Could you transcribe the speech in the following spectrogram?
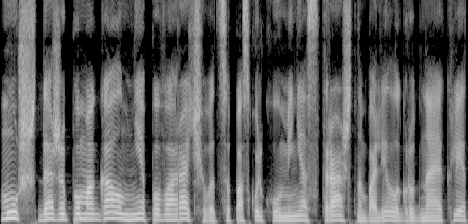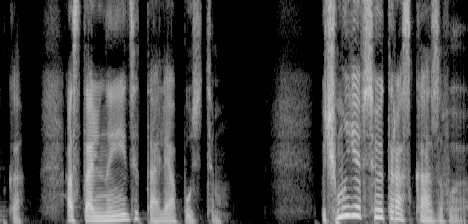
Муж даже помогал мне поворачиваться, поскольку у меня страшно болела грудная клетка. Остальные детали опустим. Почему я все это рассказываю?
